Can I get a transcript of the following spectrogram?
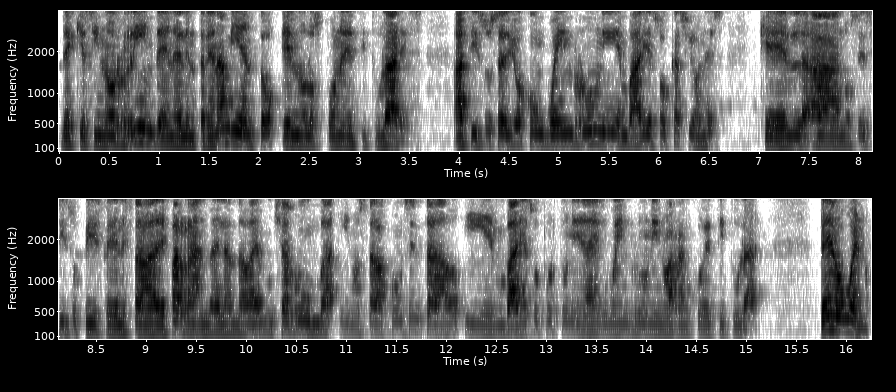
de que si no rinde en el entrenamiento, él no los pone de titulares. Así sucedió con Wayne Rooney en varias ocasiones, que él, ah, no sé si supiste, él estaba de parranda, él andaba de mucha rumba y no estaba concentrado y en varias oportunidades Wayne Rooney no arrancó de titular. Pero bueno,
